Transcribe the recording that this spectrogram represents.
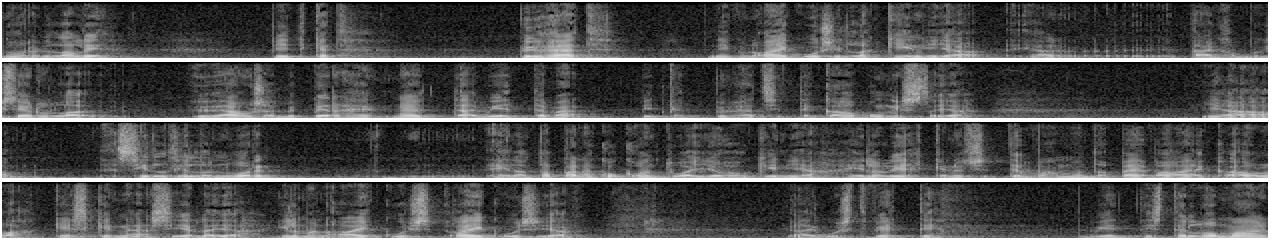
nuorilla oli pitkät pyhät, niin kuin aikuisillakin, ja, ja pääkaupunkiseudulla yhä useampi perhe näyttää viettävän pitkät pyhät sitten kaupungissa ja, ja silloin nuori, heillä on tapana kokoontua johonkin ja heillä oli ehkä nyt sitten vain monta päivää aikaa olla keskenään siellä ja ilman aikuis, aikuisia. Ja aikuiset vietti, vietti sitten lomaa,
